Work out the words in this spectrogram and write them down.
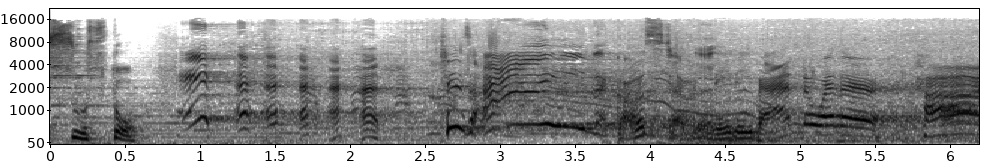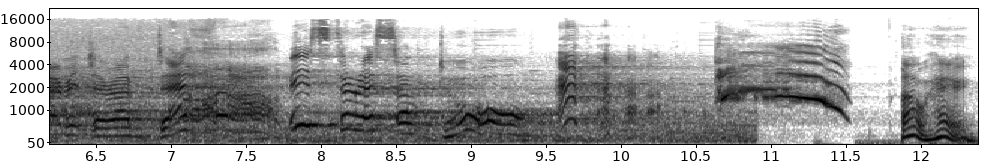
Susto. Tis I, the ghost of Lady Bandweather, harbinger of death, mistress of doom. Oh, hey.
